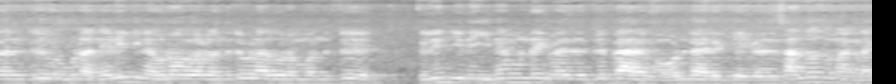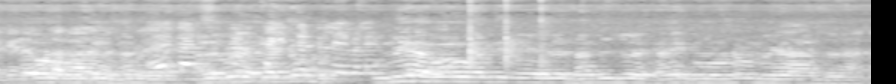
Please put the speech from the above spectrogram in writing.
வந்துட்டு இவ்வளவு நெருங்கின உறவுகள் வந்துட்டு இவ்வளவு தூரம் வந்துட்டு பிரிஞ்சு இனம் இன்றைக்கு வந்துட்டு பாருங்க ஒன்றா இருக்கே சந்தோஷமா கிடக்கு. தான்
